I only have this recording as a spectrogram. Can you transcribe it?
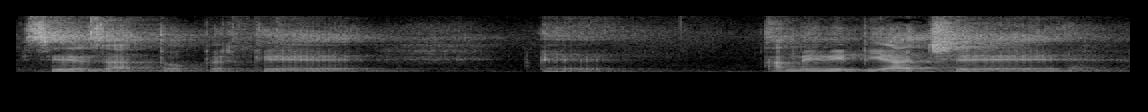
Sì, esatto, perché eh, a me mi piace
